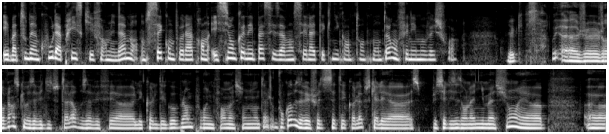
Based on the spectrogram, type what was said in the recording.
et bah, tout d'un coup, la prise qui est formidable, on sait qu'on peut la prendre. Et si on ne connaît pas ces avancées-là techniques en tant que monteur, on fait les mauvais choix. Luc Oui, euh, je, reviens à ce que vous avez dit tout à l'heure. Vous avez fait l'école des Gobelins pour une formation de montage. Pourquoi vous avez choisi cette école-là? Parce qu'elle est spécialisée dans l'animation et euh,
